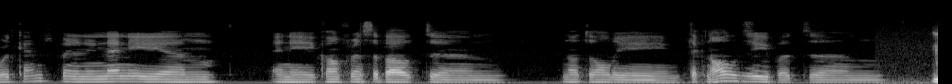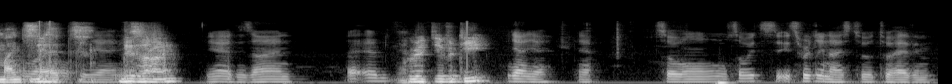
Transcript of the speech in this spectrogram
WordCamps, but in any um, any conference about um, not only technology but um, Mindset. yeah, yeah, Design. yeah, design. um, creativity. yeah, yeah, yeah. So so it's it's really nice to to have him.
